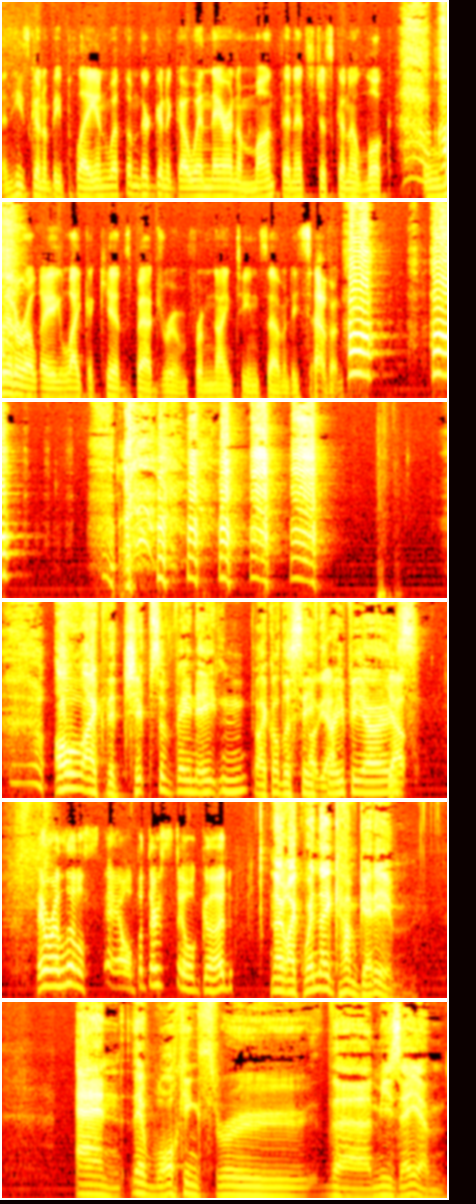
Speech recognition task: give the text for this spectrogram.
and he's going to be playing with them. They're going to go in there in a month and it's just going to look literally like a kid's bedroom from 1977. Oh, like the chips have been eaten, like all the Oh. C3POs. Yep. They were a little stale, but they're still good. No, like when they come get him and they're walking through the museum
